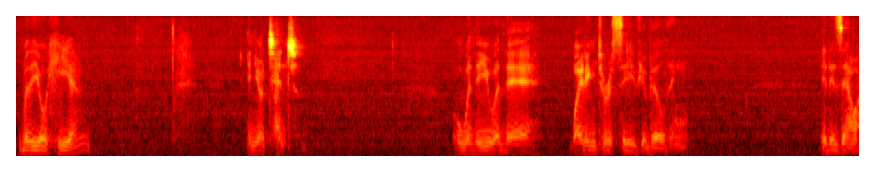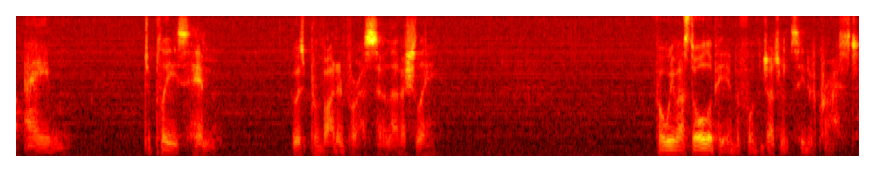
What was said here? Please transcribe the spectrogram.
Whether you're here, in your tent, or whether you are there waiting to receive your building, it is our aim to please Him who has provided for us so lavishly. For we must all appear before the judgment seat of Christ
